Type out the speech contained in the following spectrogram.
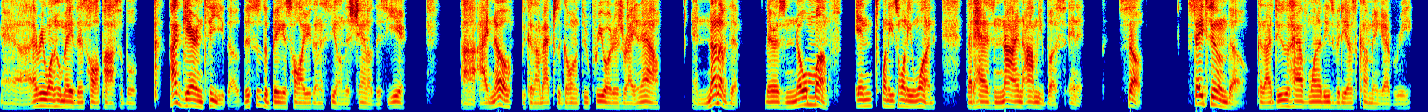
and uh, everyone who made this haul possible. I guarantee you, though, this is the biggest haul you're going to see on this channel this year. Uh, I know because I'm actually going through pre orders right now, and none of them, there is no month in 2021 that has nine omnibus in it. So stay tuned, though, because I do have one of these videos coming every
